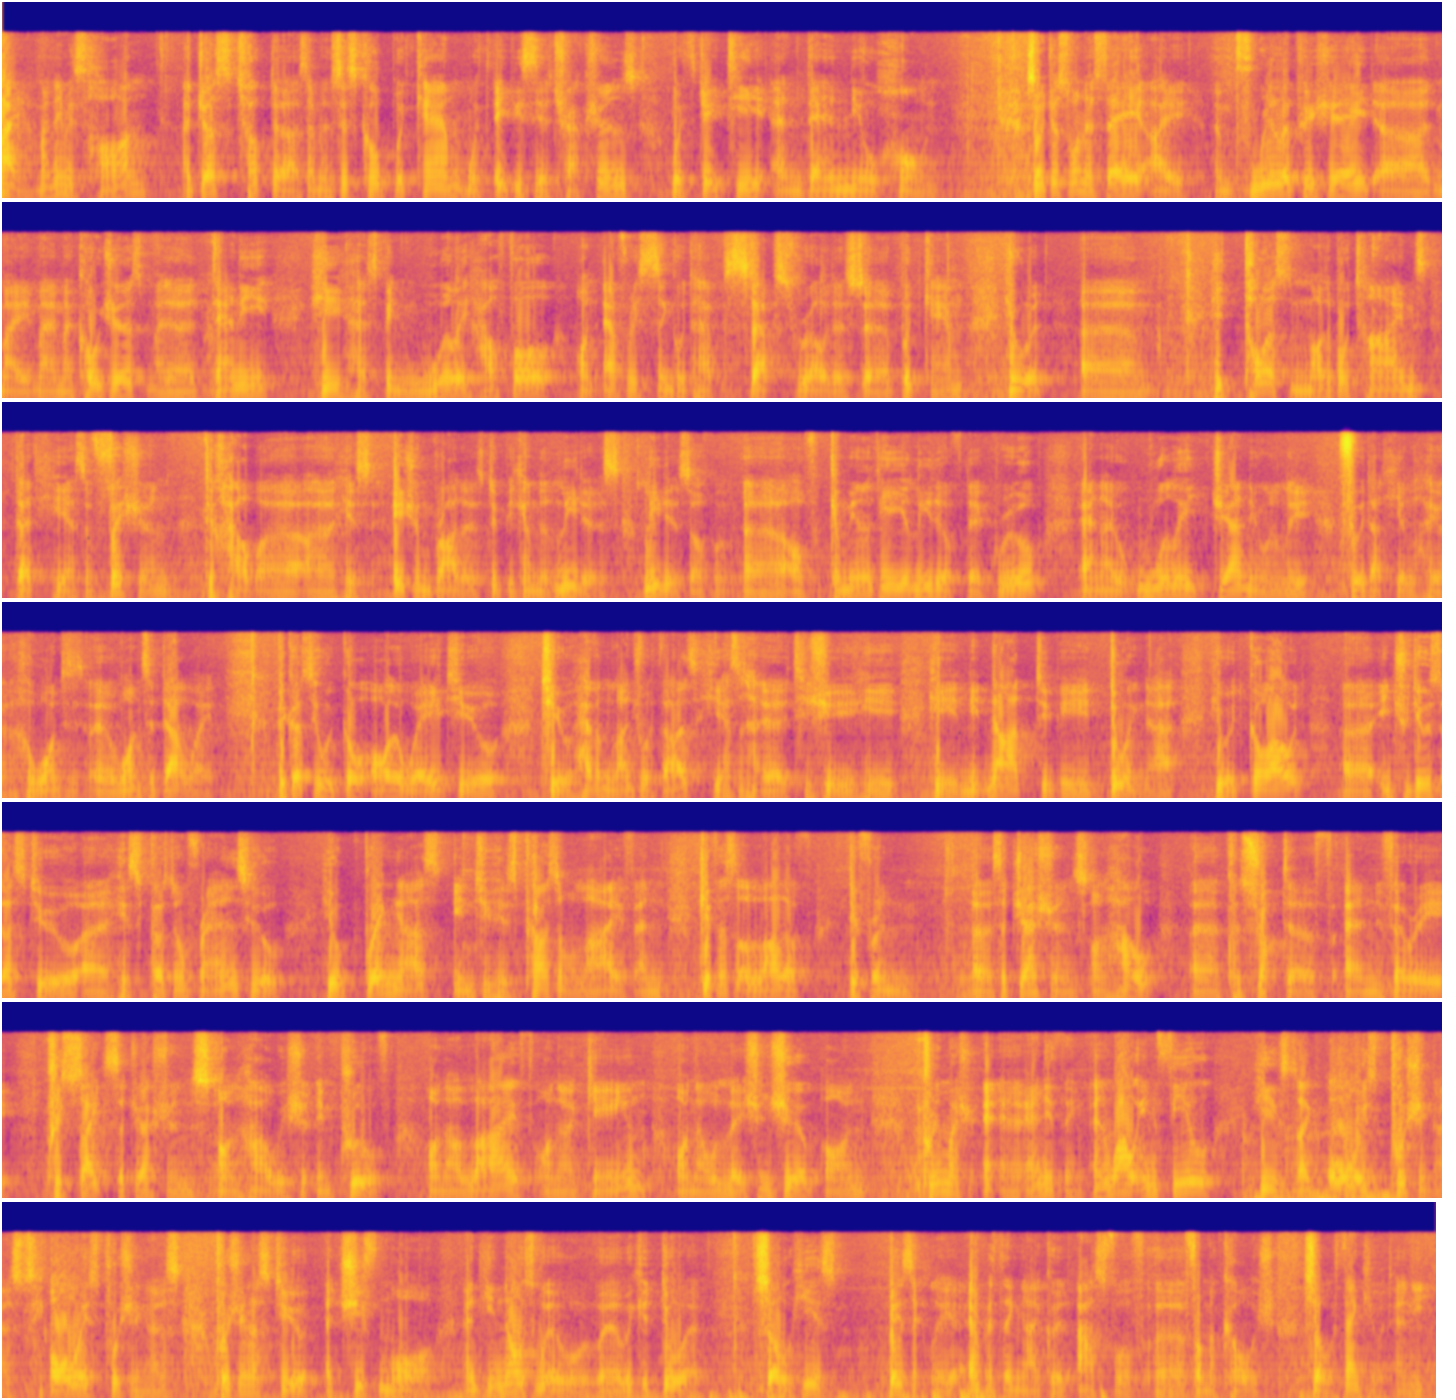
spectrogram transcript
Hi, my name is Han. I just took the San Francisco bootcamp with ABC Attractions with JT and Daniel Hone. So I just want to say I really appreciate uh, my, my, my coaches, my uh, Danny. He has been really helpful on every single step throughout this uh, bootcamp. He would um, he told us multiple times that he has a vision to help uh, uh, his Asian brothers to become the leaders, leaders of, uh, of community, leader of their group, and I really genuinely feel that he, he, wants, uh, wants it that way. Because he would go all the way to, to having lunch with us, he, hasn't, uh, he, he, he need not to be doing that. He would go out, uh, introduce us to his personal friends who he'll bring us into his personal life and give us a lot of different uh, suggestions on how uh, constructive and very precise suggestions on how we should improve on our life, on our game, on our relationship, on pretty much anything. And while in field, he's like always pushing us, always pushing us, pushing us to achieve more. And he knows where, where we could do it. So he is basically everything I could ask for uh, from a coach. So thank you, Danny.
